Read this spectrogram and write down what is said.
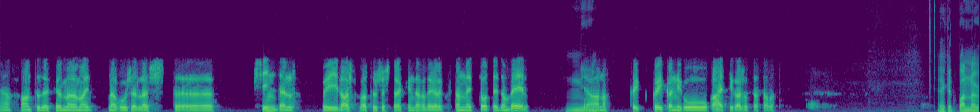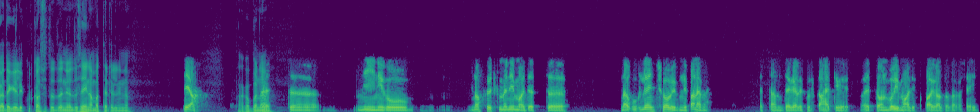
jah, antud hetkel me oleme ainult nagu sellest äh, sindel või laastukatusest rääkinud, aga tegelikult on neid tooteid on veel Nii. ja noh, kõik, kõik on nagu kaheti kasutatavad. ehk et panna ka tegelikult kasutada nii-öelda seinamaterjalina? jah. väga põnev. et äh, nii nagu noh, ütleme niimoodi, et äh, nagu klient soovib, nii paneme. et ta on tegelikult kaheti, et on võimalik paigaldada ka seina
